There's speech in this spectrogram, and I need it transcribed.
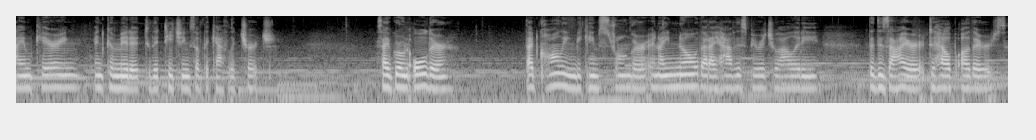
I am caring and committed to the teachings of the Catholic Church. As I've grown older, that calling became stronger, and I know that I have the spirituality, the desire to help others,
